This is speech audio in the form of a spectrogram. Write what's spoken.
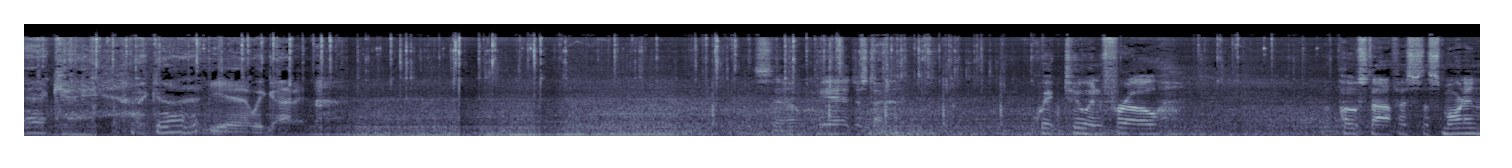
Okay, I got it. Yeah, we got it. So, yeah, just a quick to and fro the post office this morning.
